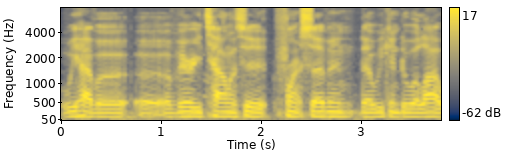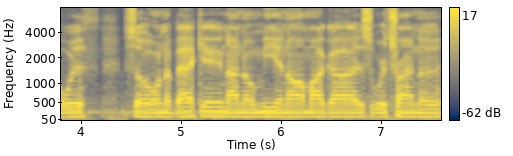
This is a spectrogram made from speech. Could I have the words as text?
we have a, a, very talented front seven that we can do a lot with. So on the back end, I know me and all my guys, we're trying to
